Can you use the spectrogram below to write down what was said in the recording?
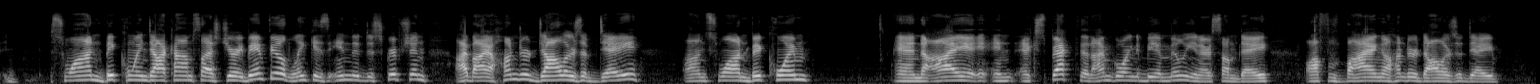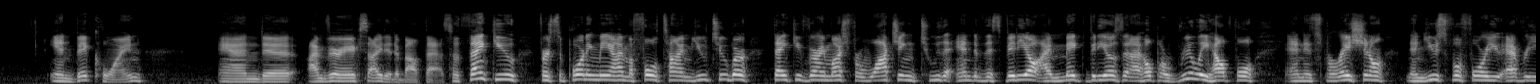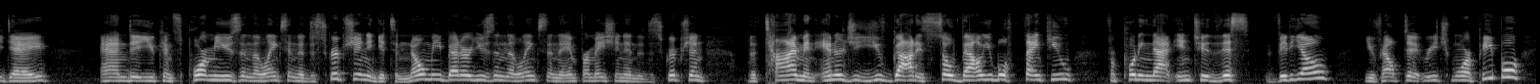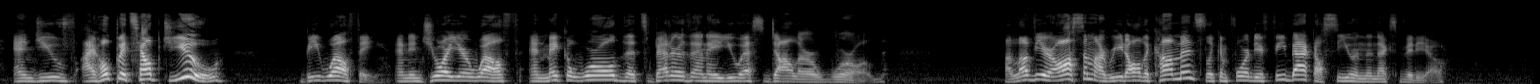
swanbitcoin.com slash Jerry Banfield. Link is in the description. I buy $100 a day on Swan Bitcoin. And I expect that I'm going to be a millionaire someday off of buying $100 a day in Bitcoin. And uh, I'm very excited about that. So thank you for supporting me. I'm a full-time YouTuber. Thank you very much for watching to the end of this video. I make videos that I hope are really helpful and inspirational and useful for you every day. And uh, you can support me using the links in the description. You get to know me better using the links and the information in the description. The time and energy you've got is so valuable. Thank you for putting that into this video. You've helped it reach more people, and you've, I hope it's helped you be wealthy and enjoy your wealth and make a world that's better than a US dollar world. I love you. You're awesome. I read all the comments. Looking forward to your feedback. I'll see you in the next video.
